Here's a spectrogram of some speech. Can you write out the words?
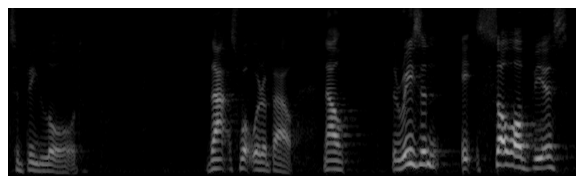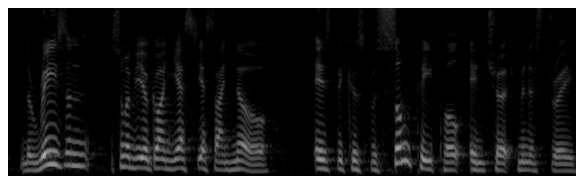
to be Lord. That's what we're about. Now, the reason it's so obvious, the reason some of you are going, yes, yes, I know, is because for some people in church ministry,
